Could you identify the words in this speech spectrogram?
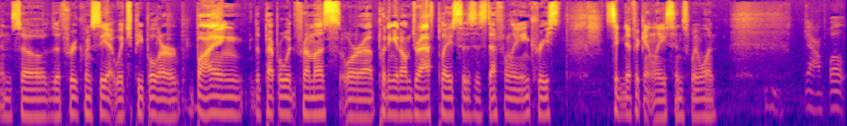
And so the frequency at which people are buying the Pepperwood from us or uh, putting it on draft places has definitely increased significantly since we won. Yeah, well,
